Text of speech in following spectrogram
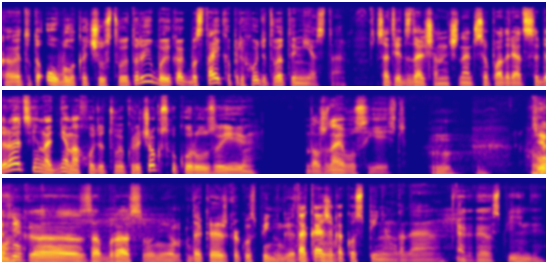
это облако чувствует рыба, и как бы стайка приходит в это место. Соответственно, дальше она начинает все подряд собирать, и на дне находит твой крючок с кукурузой и должна его съесть. Техника забрасывания такая же, как у спиннинга. Такая же, как у спиннинга, да. А какая у спиннинга?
